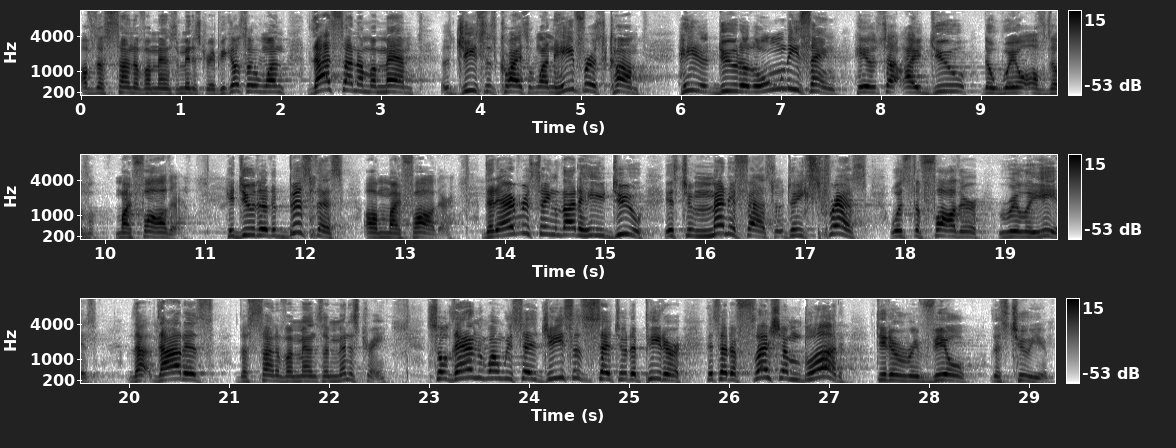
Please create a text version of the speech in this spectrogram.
of the Son of a Man's ministry. Because when that Son of a Man, Jesus Christ, when he first come, he do the only thing he said, I do the will of the, my Father. He do the business of my Father. That everything that he do is to manifest, to express what the Father really is. That, that is the Son of a Man's ministry. So then, when we say Jesus said to the Peter, he said, "The flesh and blood didn't reveal this to you."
